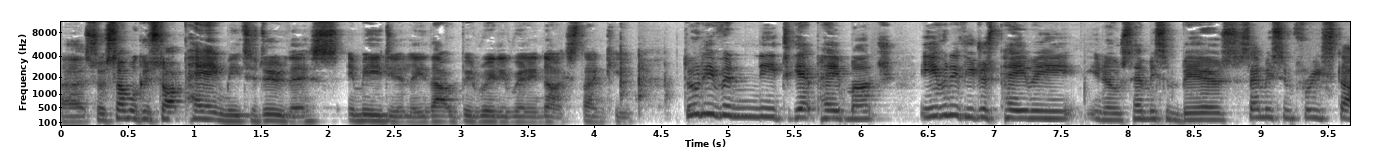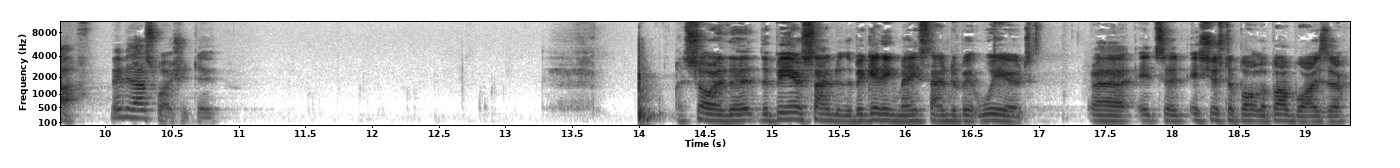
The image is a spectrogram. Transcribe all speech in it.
Uh, so if someone could start paying me to do this immediately, that would be really, really nice. Thank you. Don't even need to get paid much. Even if you just pay me, you know, send me some beers, send me some free stuff. Maybe that's what I should do. Sorry, the, the beer sound at the beginning may sound a bit weird. Uh, it's a it's just a bottle of Budweiser.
